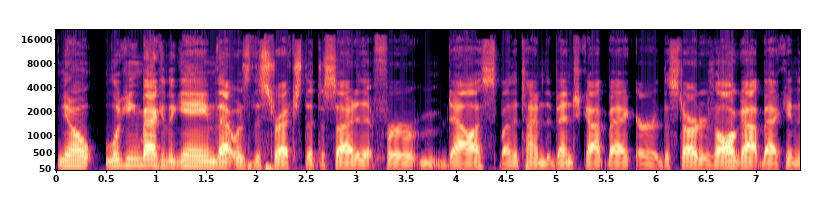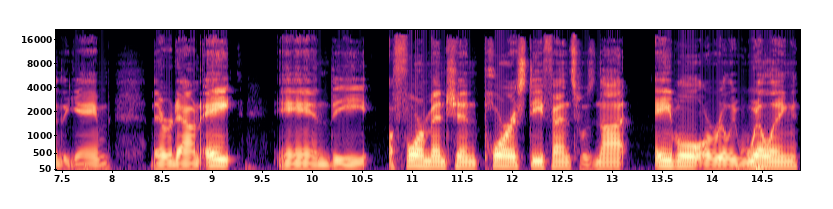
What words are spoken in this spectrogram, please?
you know, looking back at the game, that was the stretch that decided it for Dallas. By the time the bench got back, or the starters all got back into the game, they were down eight, and the aforementioned porous defense was not able or really willing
